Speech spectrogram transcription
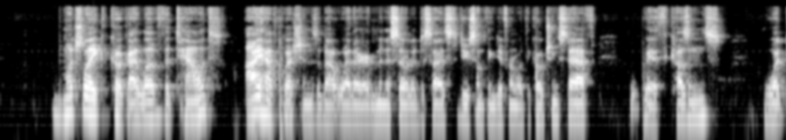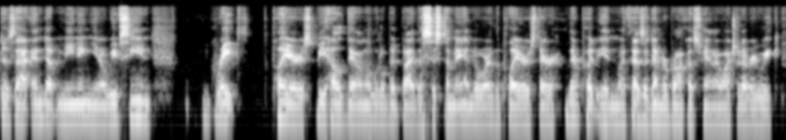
much like Cook, I love the talent. I have questions about whether Minnesota decides to do something different with the coaching staff, with Cousins. What does that end up meaning? You know, we've seen great players be held down a little bit by the system and or the players they're they're put in with as a Denver Broncos fan I watch it every week.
